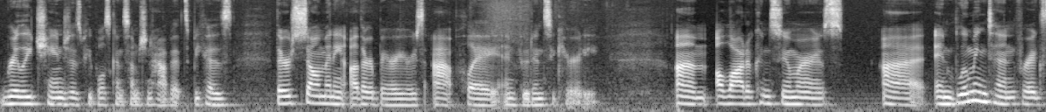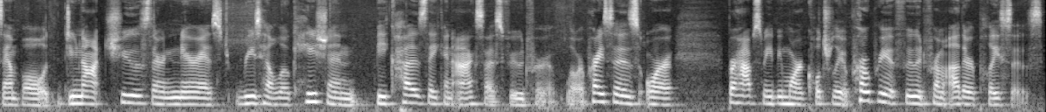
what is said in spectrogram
really changes people's consumption habits because there's so many other barriers at play in food insecurity. Um, a lot of consumers uh, in Bloomington, for example, do not choose their nearest retail location because they can access food for lower prices or perhaps maybe more culturally appropriate food from other places.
